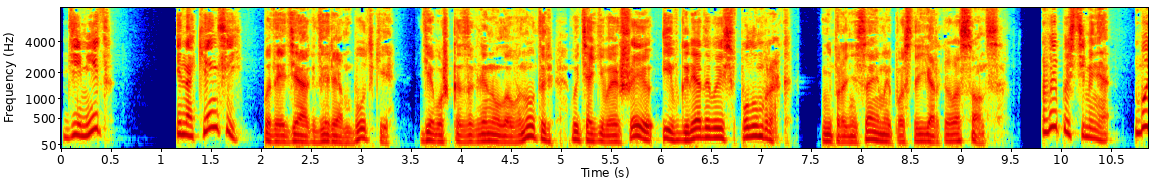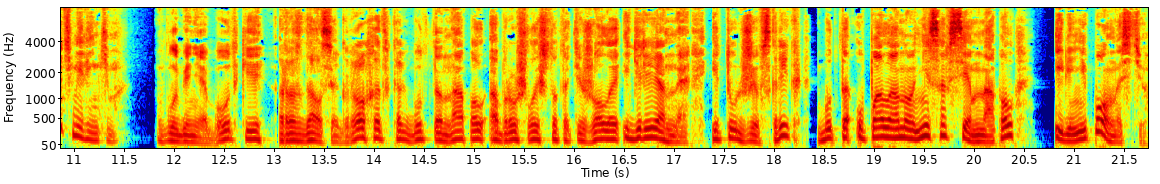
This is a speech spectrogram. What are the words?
Демид? Иннокентий?» Подойдя к дверям будки, девушка заглянула внутрь, вытягивая шею и вглядываясь в полумрак, непроницаемый после яркого солнца. «Выпусти меня, будь миленьким». В глубине будки раздался грохот, как будто на пол обрушилось что-то тяжелое и деревянное, и тут же вскрик, будто упало оно не совсем на пол или не полностью.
